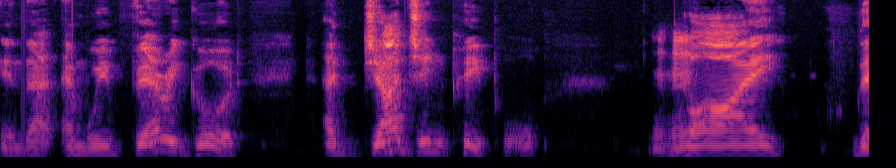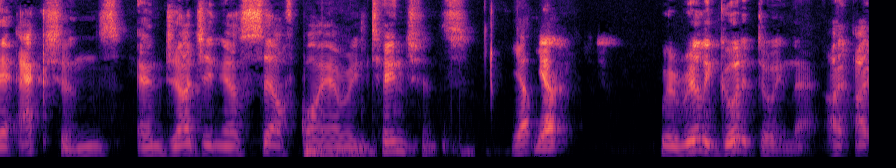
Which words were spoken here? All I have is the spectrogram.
in that and we're very good at judging people mhm. by their actions and judging ourselves by our intentions. Yep. Yep. We're really good at doing that. I, I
